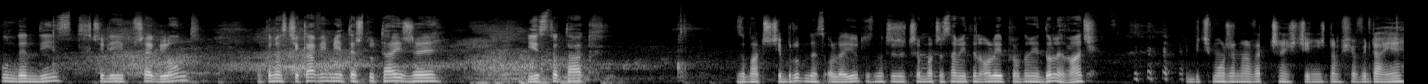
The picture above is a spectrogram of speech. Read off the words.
Kundendienst, czyli przegląd. Natomiast ciekawi mnie też tutaj, że jest to tak, zobaczcie, brudne z oleju, to znaczy, że trzeba czasami ten olej prawdopodobnie dolewać. Być może nawet częściej niż nam się wydaje.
